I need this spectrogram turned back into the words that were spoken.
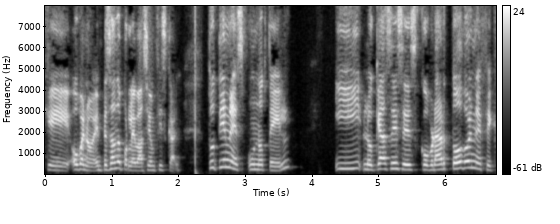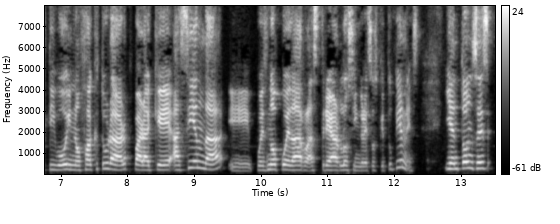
que, o bueno, empezando por la evasión fiscal, tú tienes un hotel y lo que haces es cobrar todo en efectivo y no facturar para que Hacienda eh, pues no pueda rastrear los ingresos que tú tienes. Y entonces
